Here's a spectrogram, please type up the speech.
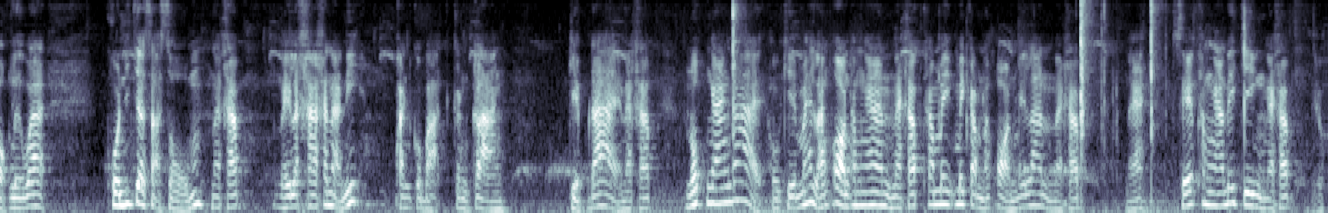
บอกเลยว่าคนที่จะสะสมนะครับ ในราคาขนาดนี้ พันกว่าบาทกลางๆ เก็บได้นะครับ นกง้างได้โอเคไหมหลังอ่อนทำงานนะครับ ถ้าไม่ไม่กำหลังอ่อนไม่ลั่นนะครับนะเซฟทำงานได้จริงนะครับเดี๋ยว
